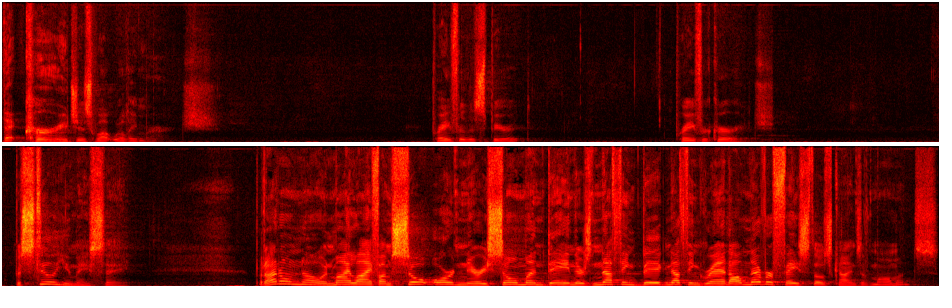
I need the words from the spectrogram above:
that courage is what will emerge. Pray for the Spirit. Pray for courage. But still, you may say, but I don't know. In my life, I'm so ordinary, so mundane. There's nothing big, nothing grand. I'll never face those kinds of moments.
